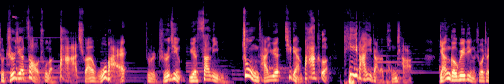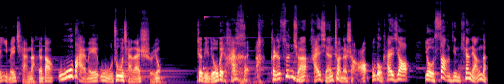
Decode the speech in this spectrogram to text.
就直接造出了大权五百，就是直径约三厘米，重才约七点八克，屁大一点的铜钱儿。严格规定说，这一枚钱呢要当五百枚五铢钱来使用，这比刘备还狠呐。可是孙权还嫌赚的少，不够开销，又丧尽天良的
